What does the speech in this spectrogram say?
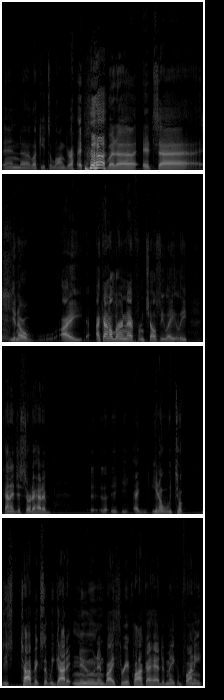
and uh, lucky it's a long drive. but uh, it's, uh, you know, I I kind of learned that from Chelsea lately. Kind of just sort of had a, uh, you know, we took these topics that we got at noon, and by three o'clock I had to make them funny.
